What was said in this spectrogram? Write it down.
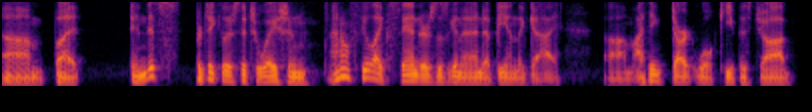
Um, but in this particular situation, I don't feel like Sanders is going to end up being the guy. Um, I think Dart will keep his job.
